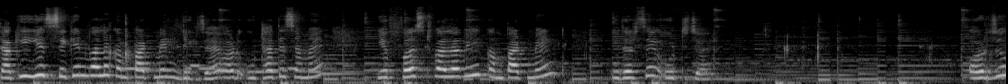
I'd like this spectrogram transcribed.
ताकि ये सेकेंड वाला कंपार्टमेंट दिख जाए, और उठाते समय ये फ़र्स्ट वाला भी कंपार्टमेंट इधर से उठ जाए। और जो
